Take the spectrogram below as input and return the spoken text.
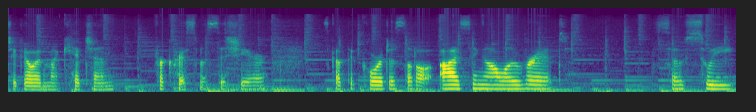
to go in my kitchen for Christmas this year. It's got the gorgeous little icing all over it. So sweet.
